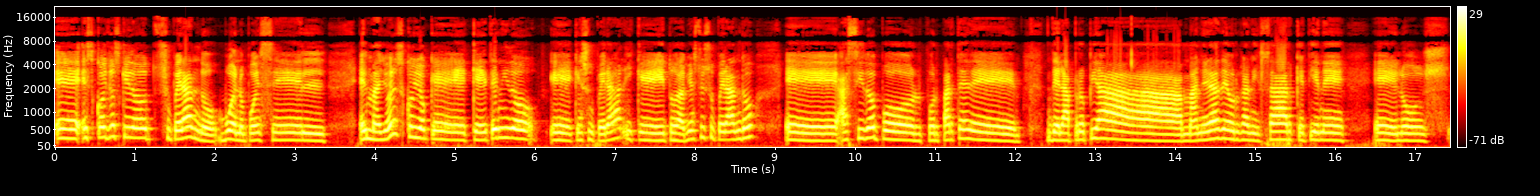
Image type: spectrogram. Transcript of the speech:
Eh, escollos que he ido superando. Bueno, pues el, mayor escollo que, he tenido eh, que superar y que todavía estoy superando eh, ha sido por, parte de, la propia manera de organizar que tiene los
